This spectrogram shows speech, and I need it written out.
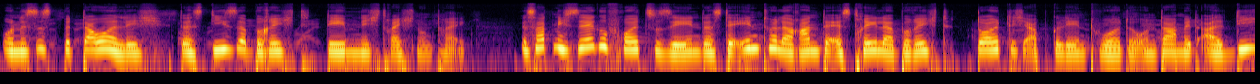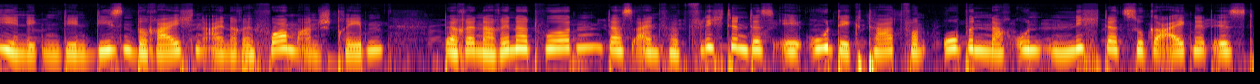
und es ist bedauerlich, dass dieser Bericht dem nicht Rechnung trägt. Es hat mich sehr gefreut zu sehen, dass der intolerante Estrela-Bericht deutlich abgelehnt wurde und damit all diejenigen, die in diesen Bereichen eine Reform anstreben, daran erinnert wurden, dass ein verpflichtendes EU-Diktat von oben nach unten nicht dazu geeignet ist,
